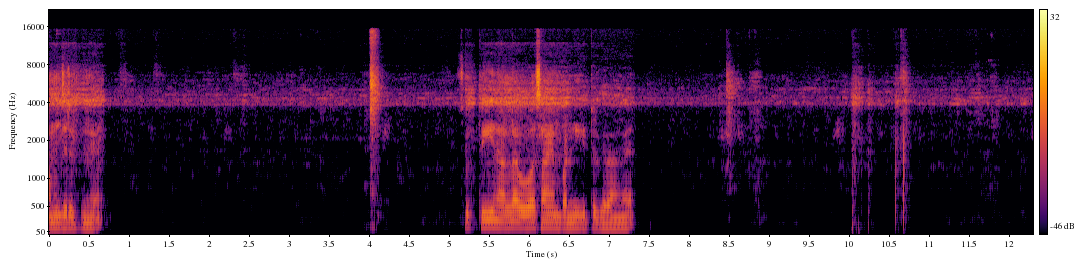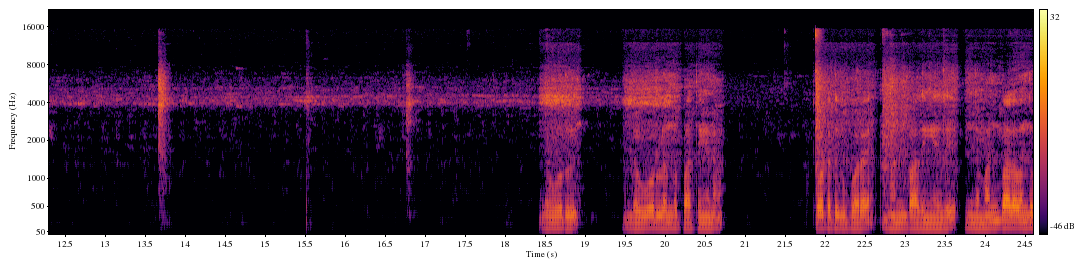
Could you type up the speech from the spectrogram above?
அமைஞ்சிருக்குங்க. சுற்றி நல்லா விவசாயம் பண்ணிக்கிட்டு இருக்கிறாங்க. இந்த ஊர் இந்த ஊர்லேருந்து பார்த்தீங்கன்னா தோட்டத்துக்கு போகிற மண் பாதைங்க இது. இந்த மண் பாதை வந்து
